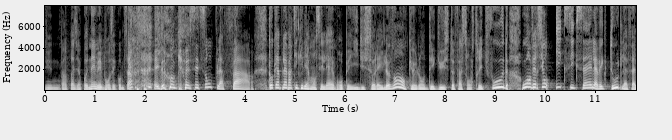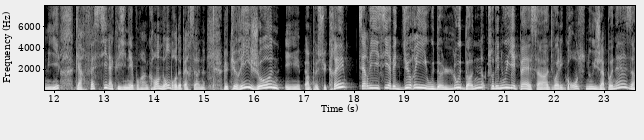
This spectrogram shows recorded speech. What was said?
je ne parle pas japonais, mais bon c'est comme ça, et donc c'est son plat phare. Donc un plat particulièrement célèbre au pays du soleil levant, que l'on déguste façon street food, ou en version XXL avec toute la famille car facile à cuisiner pour un grand nombre de personnes. Le curry jaune et un peu sucré servi ici avec du riz ou de l'udon, sont des nouilles épaisses, hein, tu vois les grosses nouilles japonaises,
